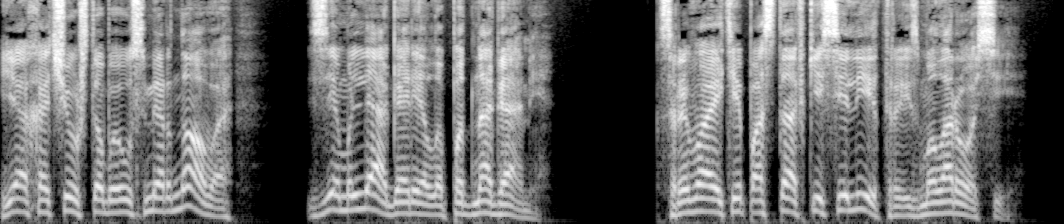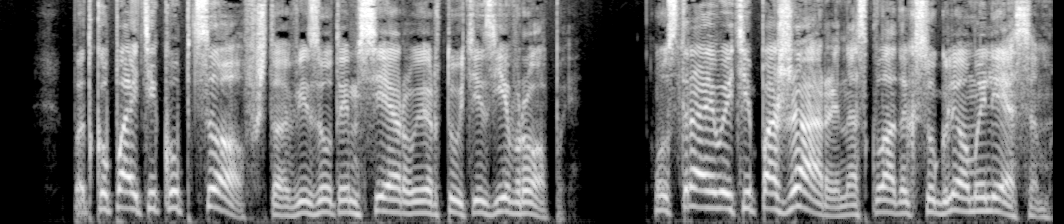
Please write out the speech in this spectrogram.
Я хочу, чтобы у Смирнова земля горела под ногами. Срывайте поставки селитры из Малороссии. Подкупайте купцов, что везут им серу и ртуть из Европы. Устраивайте пожары на складах с углем и лесом,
